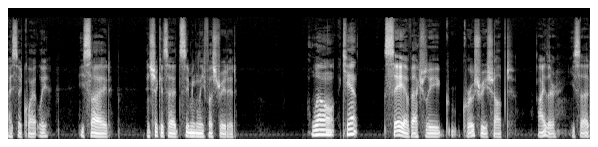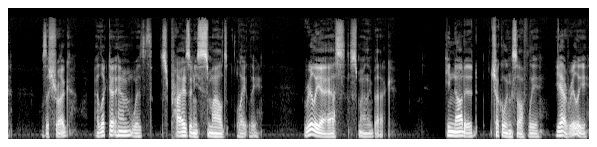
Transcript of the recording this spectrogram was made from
I said quietly. He sighed and shook his head, seemingly frustrated. Well, I can't say I've actually grocery shopped either, he said, with a shrug. I looked at him with surprise and he smiled lightly. Really? I asked, smiling back. He nodded, chuckling softly. Yeah, really.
